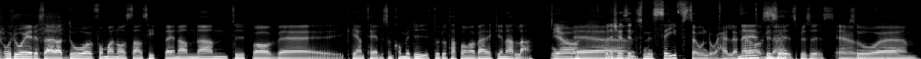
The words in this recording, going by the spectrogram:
Eh, och då är det så här att då får man någonstans hitta en annan typ av eh, klientell som kommer dit och då tappar man verkligen alla. Ja, Eh, men det känns inte som en safe zone då heller Nej, för oss. precis, precis. Ehm. Så, ehm,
